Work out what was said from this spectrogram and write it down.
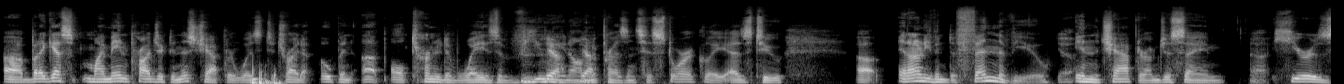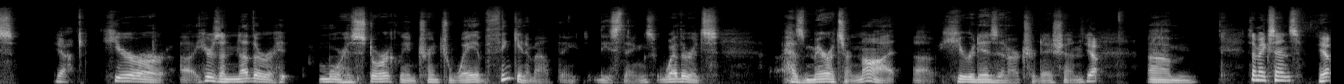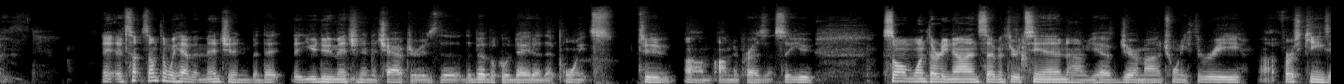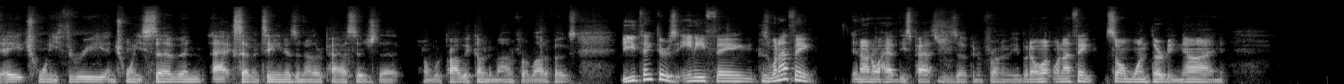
Uh, but I guess my main project in this chapter was to try to open up alternative ways of viewing Yeah, yeah. omnipresence historically as to, uh, and I don't even defend the view Yeah. in the chapter. I'm just saying, uh, here's, Yeah. Here are, uh, here's another hi- more historically entrenched way of thinking about things, these things, whether it's has merits or not. Uh, here it is in our tradition. Yep. Um, does that make sense? Yep. It's something we haven't mentioned, but that, that you do mention in the chapter is the, the biblical data that points to um, omnipresence. So you Psalm 139, 7 through 10, uh, you have Jeremiah 23, uh, 1 Kings 8, 23 and 27. Acts 17 is another passage that uh, would probably come to mind for a lot of folks. Do you think there's anything, because when I think, and I don't have these passages open in front of me, but when I think Psalm 139,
